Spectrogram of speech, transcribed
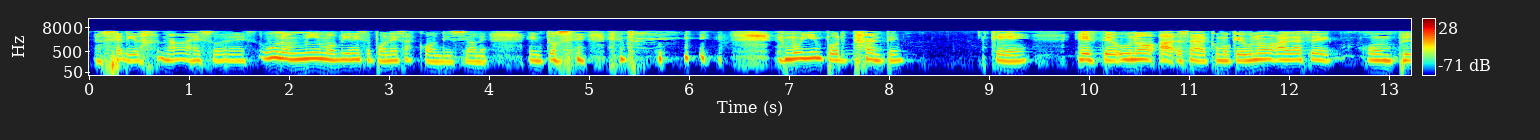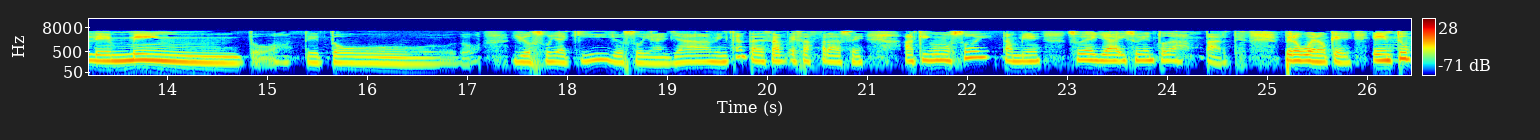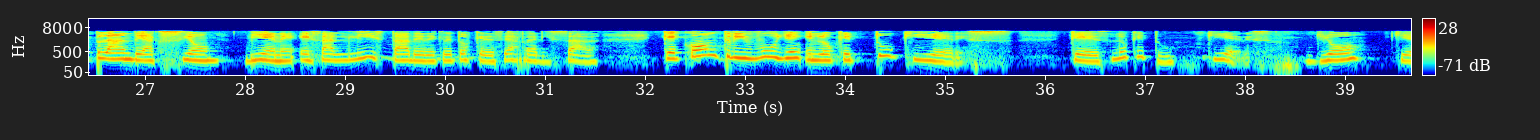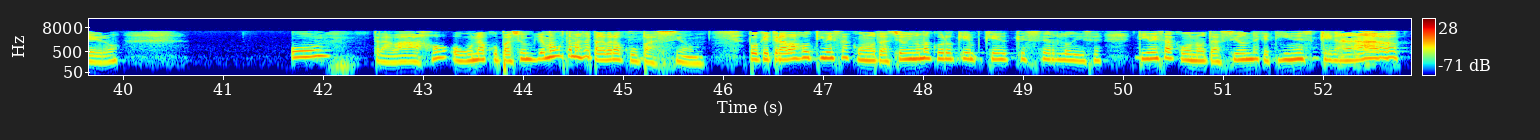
En realidad, nada eso es. Uno mismo viene y se pone esas condiciones. Entonces, es muy importante que este uno, o sea, como que uno haga ese complemento de todo. Yo soy aquí, yo soy allá. Me encanta esa, esa frase. Aquí como soy, también soy allá y soy en todas partes. Pero bueno, ok. En tu plan de acción viene esa lista de decretos que deseas realizar que contribuyen en lo que tú quieres. ¿Qué es lo que tú quieres? Yo quiero un trabajo o una ocupación. Yo me gusta más la palabra ocupación, porque trabajo tiene esa connotación, y no me acuerdo qué, qué, ser lo dice, tiene esa connotación de que tienes que ganar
